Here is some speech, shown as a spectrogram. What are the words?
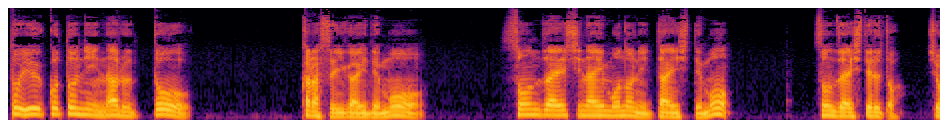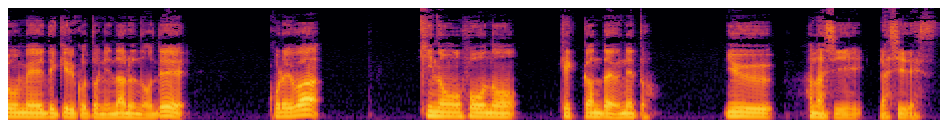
ということになると、カラス以外でも存在しないものに対しても存在してると証明できることになるので、これは機能法の欠陥だよねという話らしいです。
